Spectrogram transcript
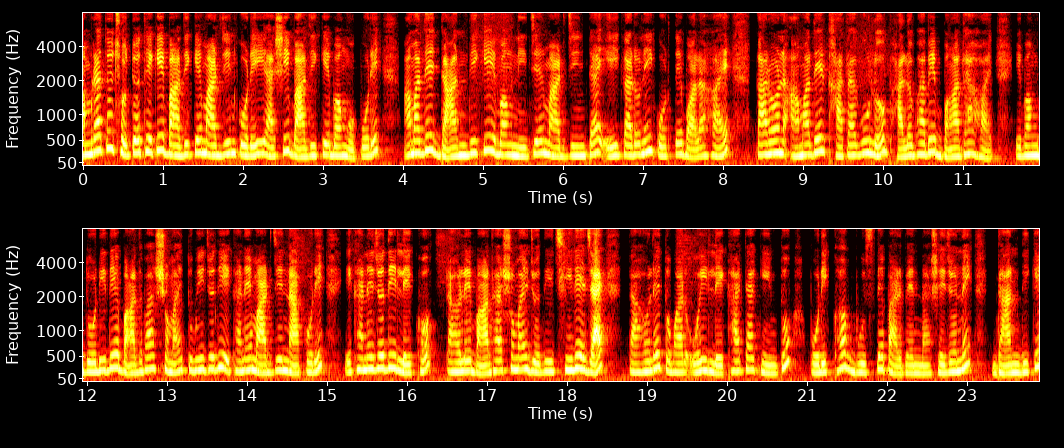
আমরা তো ছোট থেকে বাঁদিকে মার্জিন করেই আসি, বাঁদিকে এবং ওপরে। আমাদের ডান দিকে এবং নিচের মার্জিনটা এই কারণেই করতে বলা হয়, কারণ আমাদের খাতাগুলো ভালোভাবে বাঁধা হয় এবং দড়ি দিয়ে বাঁধবার সময় তুমি যদি এখানে মার্জিন না করে এখানে যদি লেখো, তাহলে বাঁধার সময় যদি ছিঁড়ে যায়, তাহলে তোমার ওই লেখাটা কিন্তু পরীক্ষক বুঝতে পারবেন না। সেজন্যই ডান দিকে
